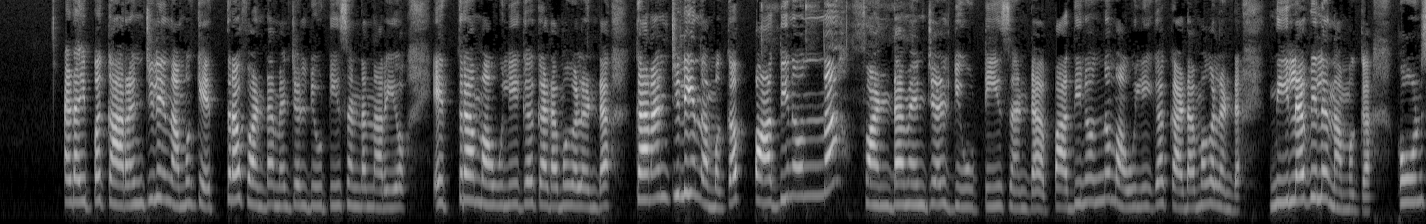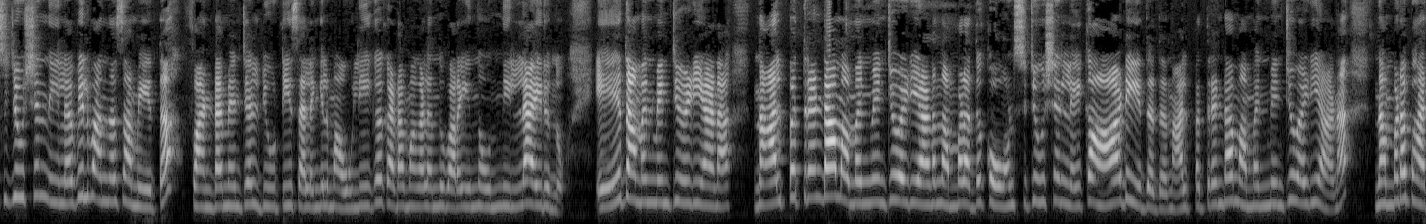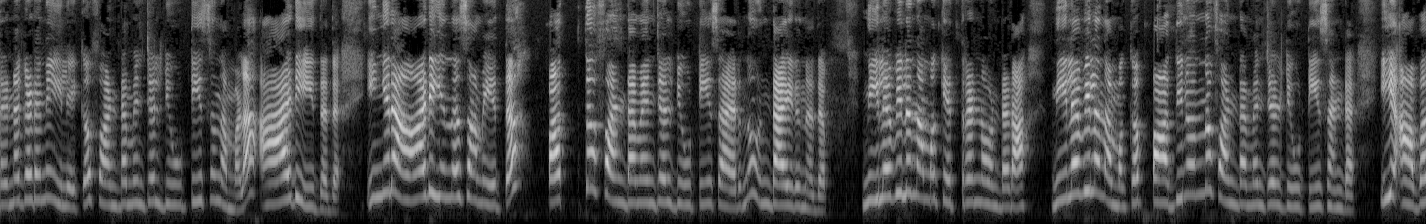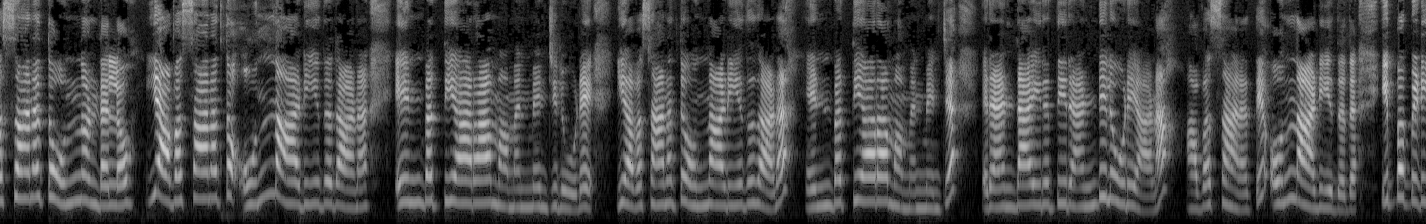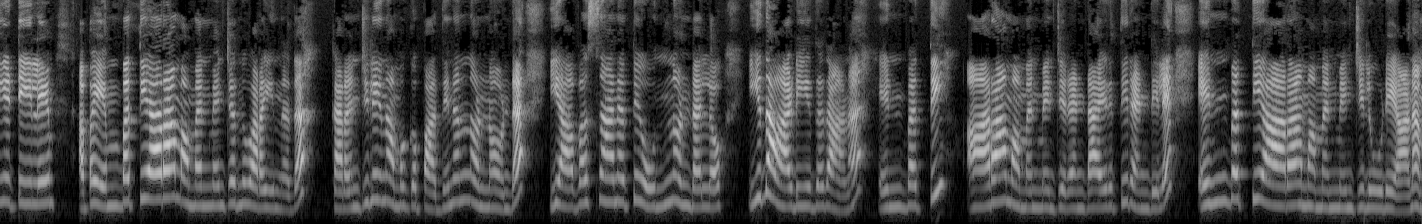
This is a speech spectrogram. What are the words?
എടാ ഇപ്പൊ കറന്റ്ലി നമുക്ക് എത്ര ഫണ്ടമെന്റൽ ഡ്യൂട്ടീസ് ഉണ്ടെന്നറിയോ? എത്ര മൗലിക കടമകളുണ്ട്? കറന്റ്ലി നമുക്ക് പതിനൊന്ന് ഫണ്ടമെന്റൽ ഡ്യൂട്ടീസ് ഉണ്ട്. പതിനൊന്ന് മൗലിക കടമകളുണ്ട് നിലവിൽ നമുക്ക്. കോൺസ്റ്റിറ്റ്യൂഷൻ നിലവിൽ വന്ന സമയത്ത് ഫണ്ടമെന്റൽ ഡ്യൂട്ടീസ് അല്ലെങ്കിൽ മൗലിക കടമകൾ എന്ന് പറയുന്ന ഒന്നില്ലായിരുന്നു. ഏത് അമെൻമെന്റ് വഴിയാണ്? നാൽപ്പത്തിരണ്ടാം അമെൻമെന്റ് വഴിയാണ് നമ്മൾ അത് കോൺസ്റ്റിറ്റ്യൂഷനിലേക്ക് ആഡ് ചെയ്തത്. നാൽപ്പത്തിരണ്ടാം അമെൻമെന്റ് വഴിയാണ് നമ്മുടെ ഭരണഘടനയിലേക്ക് ഫണ്ടമെന്റൽ ഡ്യൂട്ടീസ് നമ്മൾ ആഡ് ചെയ്തത്. ഇങ്ങനെ ആഡ് ചെയ്യുന്ന സമയത്ത് പത്ത് ഫണ്ടമെന്റൽ ഡ്യൂട്ടീസ് ആയിരുന്നു ഉണ്ടായിരുന്നത്. നിലവിൽ നമുക്ക് എത്ര എണ്ണം ഉണ്ടടാ? നിലവിൽ നമുക്ക് പതിനൊന്ന് ഫണ്ടമെന്റൽ ഡ്യൂട്ടീസ് ഉണ്ട്. ഈ അവസാനത്തെ ഒന്നുണ്ടല്ലോ? ഈ അവസാനത്തെ ഒന്നാടിയതാണ് എൺപത്തിയാറാം അമൻമെന്റിലൂടെ ഈ അവസാനത്തെ ഒന്നാടിയതാണ് എൺപത്തിയാറാം അമൻമെന്റ് രണ്ടായിരത്തി രണ്ടിലൂടെയാണ് അവസാനത്തെ ഒന്നാടിയത് ഇപ്പൊ പിടികിട്ടിയില്ലേ? അപ്പൊ എൺപത്തിയാറാം അമൻമെന്റ് എന്ന് പറയുന്നത് കറന്റ്ലി നമുക്ക് പതിനൊന്നെണ്ണം ഉണ്ട് ഈ അവസാനത്തെ ഒന്നുണ്ടല്ലോ ഇത് ആഡ് ചെയ്തതാണ് എൺപത്തി ആറാം അമൻമെന്റ് രണ്ടായിരത്തി രണ്ടിലെ എൺപത്തി ആറാം അമൻമെന്റിലൂടെയാണ്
